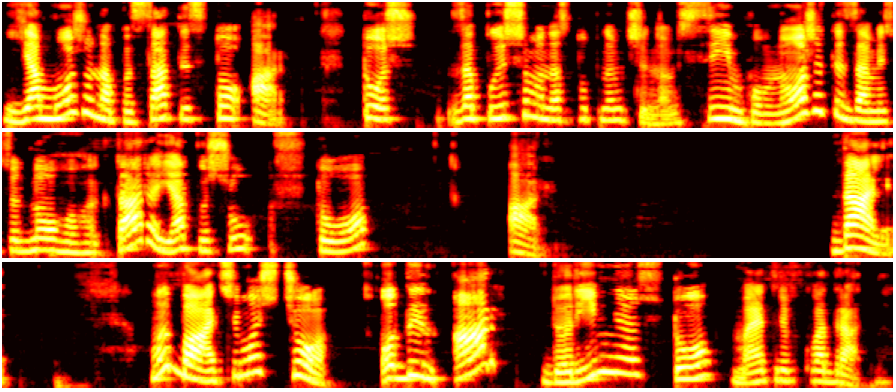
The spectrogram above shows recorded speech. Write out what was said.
я можу написати 100 ар. Тож, запишемо наступним чином: 7 помножити замість 1 гектара я пишу 100 ар. Далі, ми бачимо, що 1 ар дорівнює 100 метрів квадратних.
